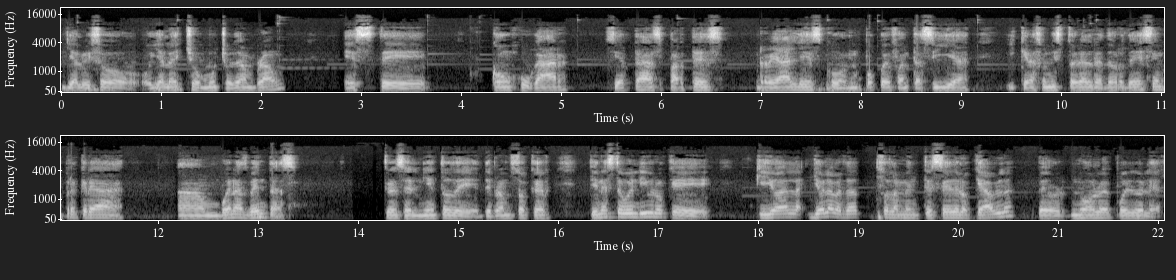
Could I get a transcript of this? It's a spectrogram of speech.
ya lo hizo, o ya lo ha hecho mucho Dan Brown, este, conjugar ciertas partes reales con un poco de fantasía y creas una historia alrededor de, siempre crea buenas ventas. Entonces el nieto de, de Bram Stoker tiene este buen libro que, que yo, yo la verdad solamente sé de lo que habla, pero no lo he podido leer.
